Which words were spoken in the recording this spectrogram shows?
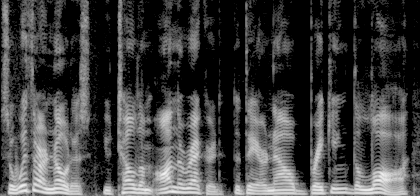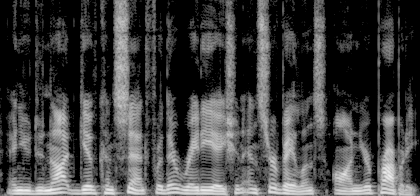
So, with our notice, you tell them on the record that they are now breaking the law and you do not give consent for their radiation and surveillance on your property.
